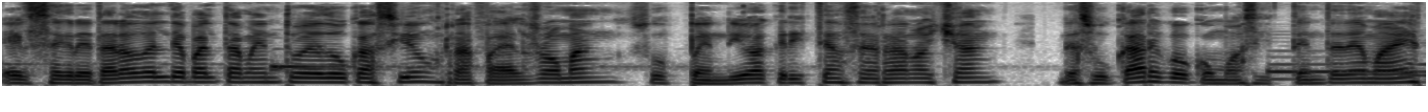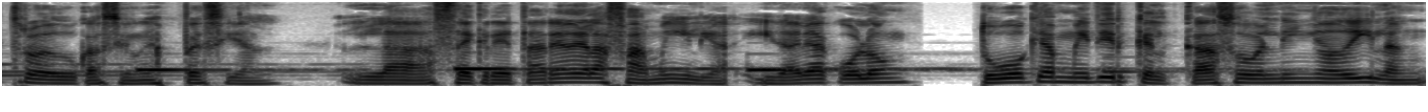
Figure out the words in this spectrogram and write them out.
El secretario del Departamento de Educación, Rafael Román, suspendió a Cristian Serrano Chan de su cargo como asistente de maestro de educación especial. La secretaria de la familia, Idalia Colón, tuvo que admitir que el caso del niño Dylan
